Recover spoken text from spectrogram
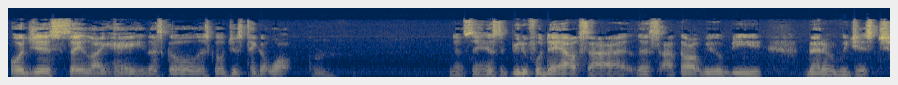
or just say like, "Hey, let's go, let's go, just take a walk." You know what I'm saying? It's a beautiful day outside. Let's. I thought we would be better. If we just,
